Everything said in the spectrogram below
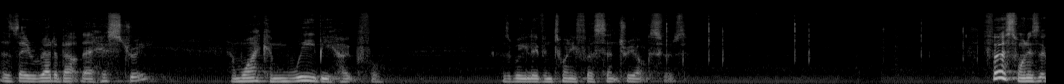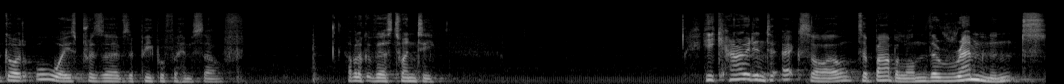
as they read about their history? And why can we be hopeful as we live in 21st century Oxford? First one is that God always preserves a people for himself. Have a look at verse 20. He carried into exile to Babylon the remnant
